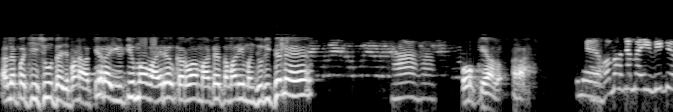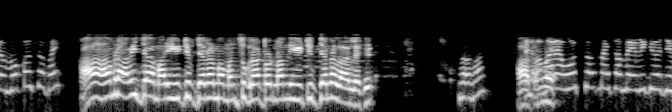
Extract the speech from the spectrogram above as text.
એટલે પછી શું થાય છે? પણ અત્યારે યુટ્યુબમાં વાયરલ કરવા માટે તમારી મંજૂરી છે ને? હા હા. Okay hello. હા. અમારામાં એ વીડિયો મોકલશો ભાઈ? હા હમણાં આવી જાય. મારી યુટ્યુબ ચેનલમાં મનસુખ રાઠોડ નામની યુટ્યુબ ચેનલ આવેલી છે. હા હા. અમારા વોટ્સઅપમાં તમે વીડિયો જે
